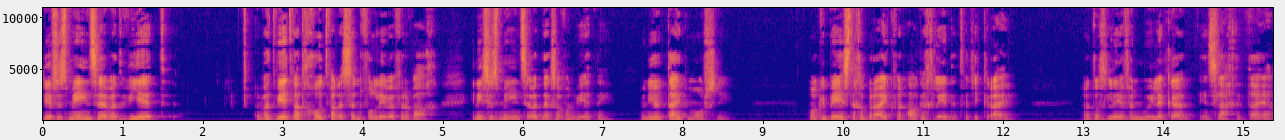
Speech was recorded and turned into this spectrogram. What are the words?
Leef soos mense wat weet wat weet wat God van 'n sinvol lewe verwag en nie soos mense wat niks daarvan weet nie. Moenie jou tyd mors nie. Maak die beste gebruik van elke geleentheid wat jy kry want ons leef in moeilike en slegte tye.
